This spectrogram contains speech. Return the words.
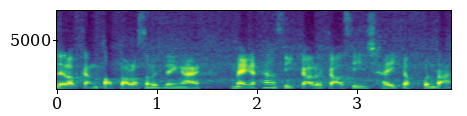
ได้รับการตอบรับและสำเร็จได้ง่าย แม้กระทั่ง 49 หรือ 94 ใช้กับคนรัก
